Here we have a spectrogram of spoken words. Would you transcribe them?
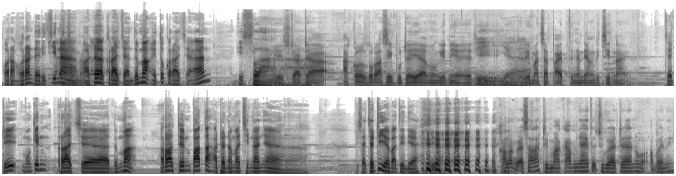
orang-orang dari Cina. Cina. Pada kerajaan Demak itu kerajaan Islam. Iya, sudah ada akulturasi budaya mungkin ya. Jadi Iya. dari Majapahit dengan yang di Cina. Jadi mungkin Raja Demak Raden Patah ada nama Cinanya. Bisa jadi ya Pak Tin ya. Iya. Kalau nggak salah di makamnya itu juga ada anu apa ini?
